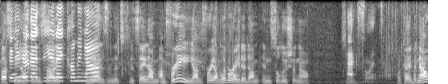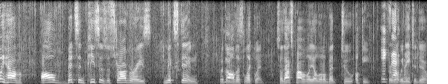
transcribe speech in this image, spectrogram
busting Can you hear that inside. DNA coming out? It is, and it's, it's saying, I'm, I'm free, I'm free, I'm liberated, I'm in solution now. So, Excellent. Okay, but now we have all bits and pieces of strawberries mixed in with mm -hmm. all this liquid. So that's probably a little bit too ooky exactly. for what we need to do.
